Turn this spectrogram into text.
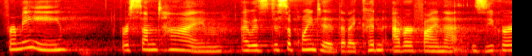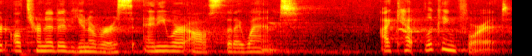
For me, for some time, I was disappointed that I couldn't ever find that Zuckert alternative universe anywhere else that I went. I kept looking for it.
